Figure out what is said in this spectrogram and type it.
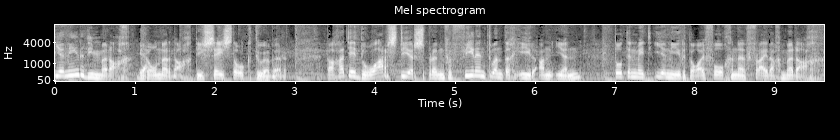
1 uur die middag, Ja. donderdag, die 6de Oktober. Dan gaan jy dwarsteer spring vir 24 uur aan een tot en met 1 uur daai volgende Vrydagmiddag.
